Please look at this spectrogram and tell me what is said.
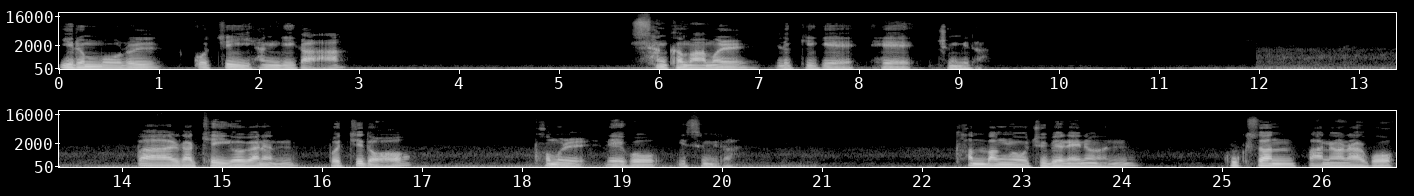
이름 모를 꽃의 향기가 상큼함을 느끼게 해 줍니다. 빨갛게 익어가는 버찌도 폼을 내고 있습니다. 탐방로 주변에는 국산 바나나고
